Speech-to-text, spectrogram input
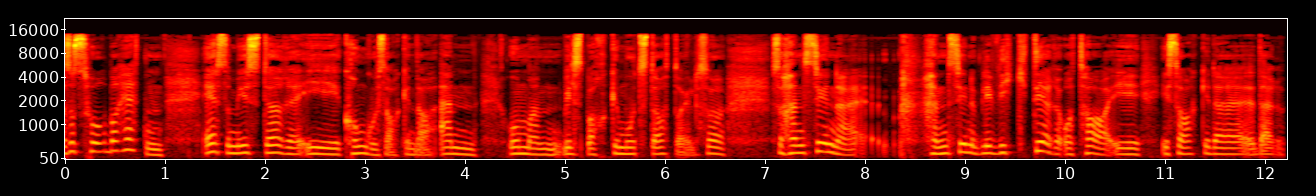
Altså Sårbarheten er så mye større i Kongo-saken da, enn om man vil sparke mot Statoil. Så, så hensynet, hensynet, blir viktigere å ta i, i saker der, der,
